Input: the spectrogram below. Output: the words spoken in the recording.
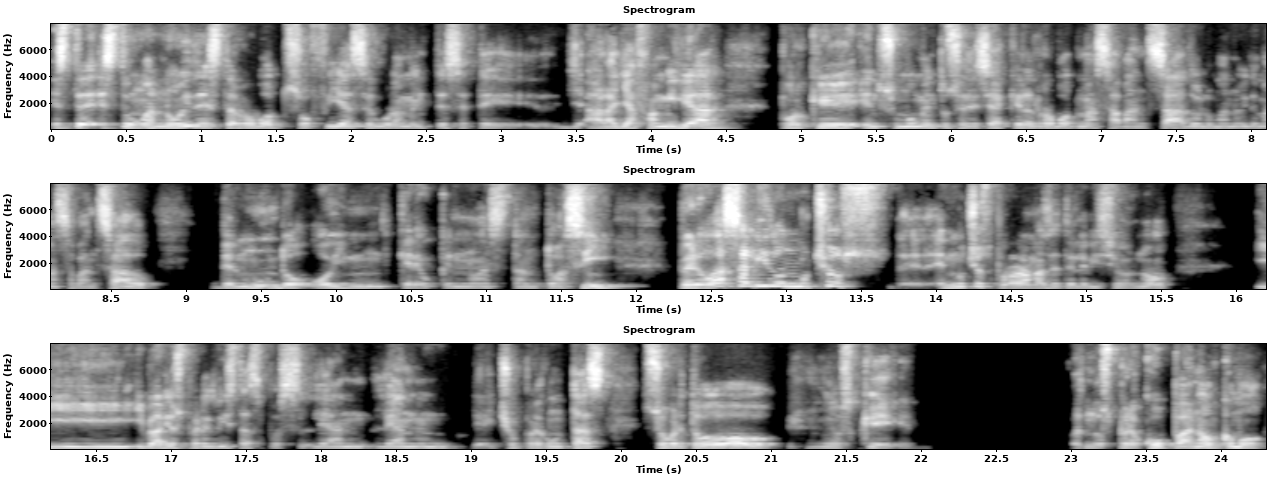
Este, este humanoide, este robot Sofía seguramente se te hará ya familiar porque en su momento se decía que era el robot más avanzado, el humanoide más avanzado del mundo. Hoy creo que no es tanto así, pero ha salido en muchos, en muchos programas de televisión, ¿no? Y, varios periodistas pues le han, le han hecho preguntas, sobre todo los que pues nos preocupa, ¿no? Como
